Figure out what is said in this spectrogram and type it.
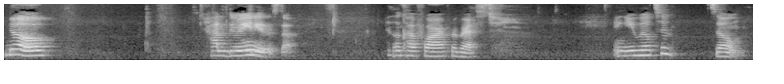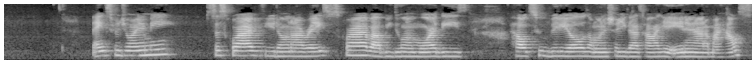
know how to do any of this stuff. And look how far I progressed. And you will too. So, thanks for joining me. Subscribe if you don't already subscribe. I'll be doing more of these how-to videos. I want to show you guys how I get in and out of my house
